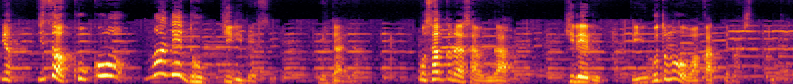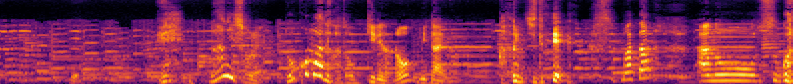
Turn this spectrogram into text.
いや、実はここまでドッキリです。みたいな。もう桜さんが切れるっていうことも分かってました。みたいな。え？何それ？どこまでがドッキリなの？みたいな感じで また、あのー、すごい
